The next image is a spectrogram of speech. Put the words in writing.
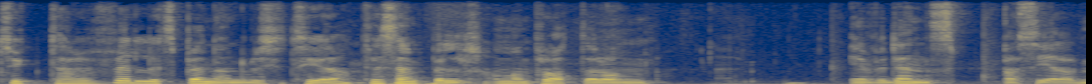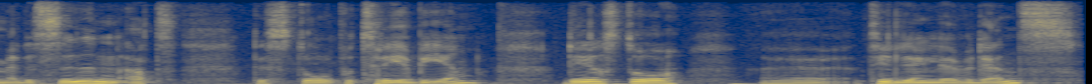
tyckte var väldigt spännande att diskutera. Till exempel om man pratar om evidensbaserad medicin att det står på tre ben. Dels då eh, tillgänglig evidens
